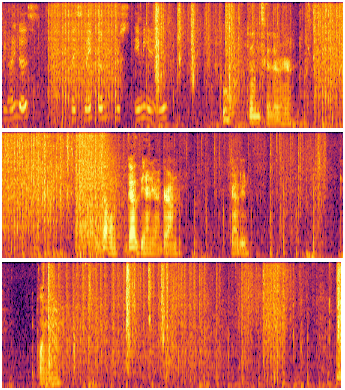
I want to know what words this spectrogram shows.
behind us. I sniped him. Just aiming at you. Cool. Kill these guys over here. Got one. Guy with the P90 on the ground. Ground, dude. Deploy on you. I just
